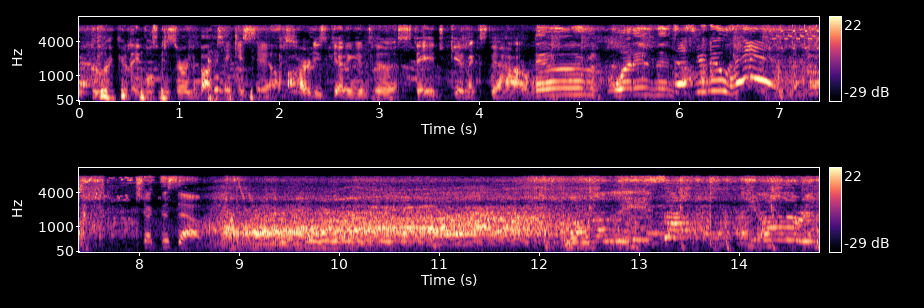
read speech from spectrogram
The record label's concerned about ticket sales. I heard he's getting into stage gimmicks now. Dude, what is this? That's your new head! Check this out. Mona Lisa, you're an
